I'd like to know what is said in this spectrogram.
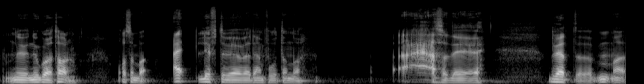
nu, nu går jag och tar den. Och sen bara, nej, lyfter vi över den foten då. Alltså det är, du vet, man,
